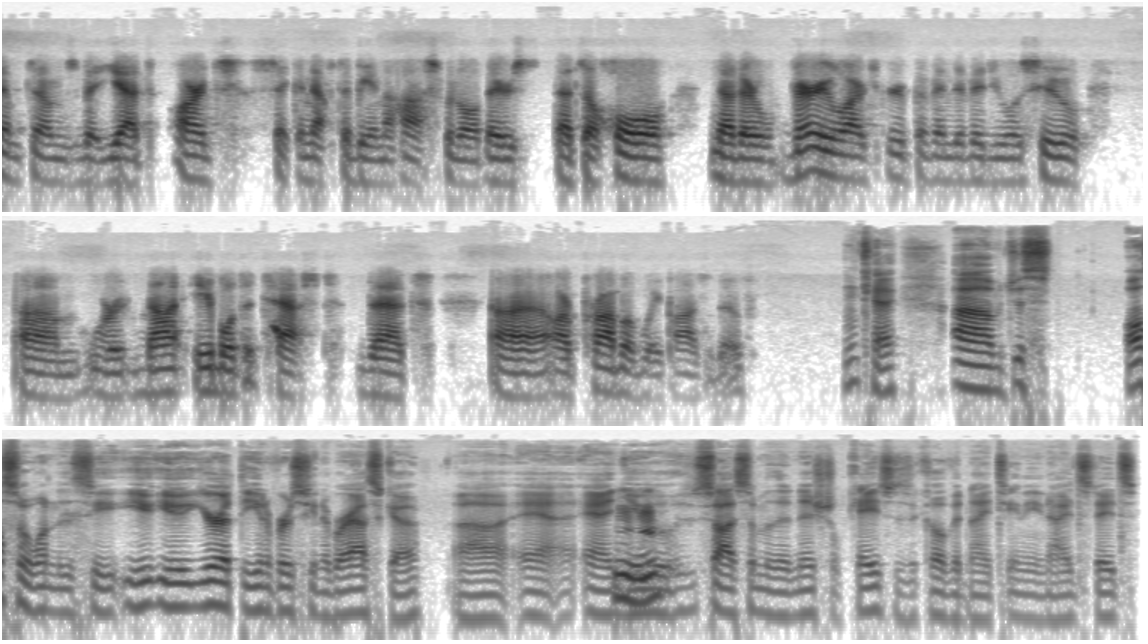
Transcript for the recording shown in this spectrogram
symptoms but yet aren't sick enough to be in the hospital. There's that's a whole another very large group of individuals who um, were not able to test that uh, are probably positive. Okay. Um, just also wanted to see you, you you're at the University of Nebraska uh, and, and mm-hmm. you saw some of the initial cases of COVID nineteen in the United States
